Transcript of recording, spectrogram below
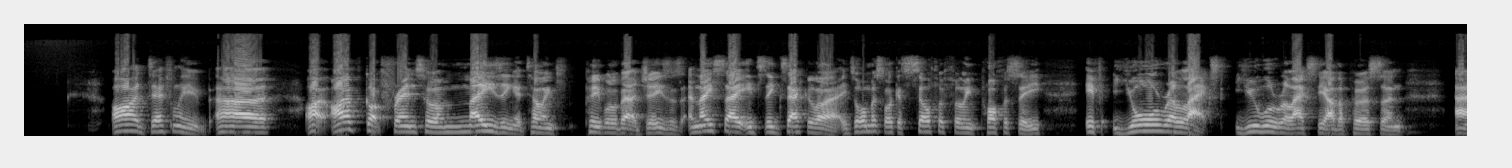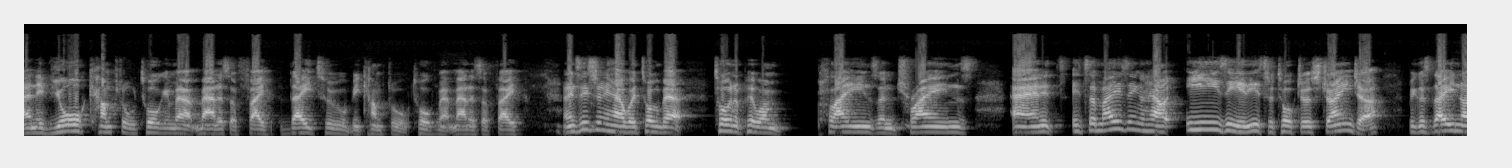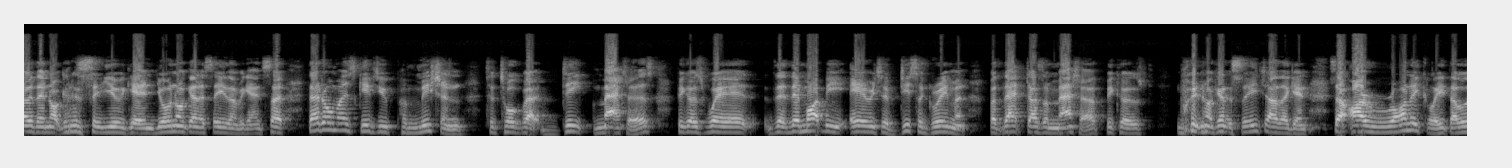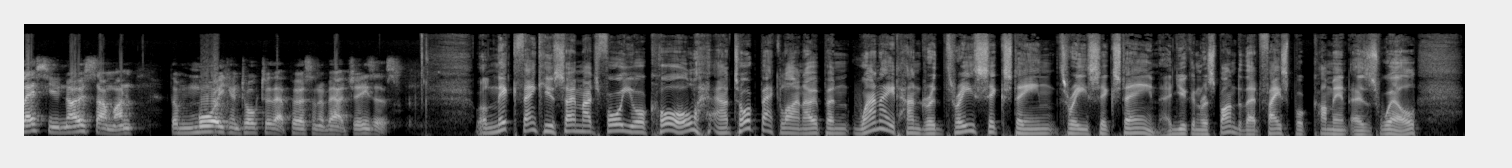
Oh, definitely. Uh, I, I've got friends who are amazing at telling people about Jesus, and they say it's exactly like that. It's almost like a self fulfilling prophecy. If you're relaxed, you will relax the other person. And if you're comfortable talking about matters of faith, they too will be comfortable talking about matters of faith. And it's interesting how we're talking about talking to people on planes and trains, and it's it's amazing how easy it is to talk to a stranger because they know they're not going to see you again. You're not going to see them again. So that almost gives you permission to talk about deep matters because where there, there might be areas of disagreement, but that doesn't matter because we're not going to see each other again. So ironically, the less you know someone, the more you can talk to that person about Jesus. Well, Nick, thank you so much for your call. Our talkback line open 1800 316 316, and you can respond to that Facebook comment as well.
